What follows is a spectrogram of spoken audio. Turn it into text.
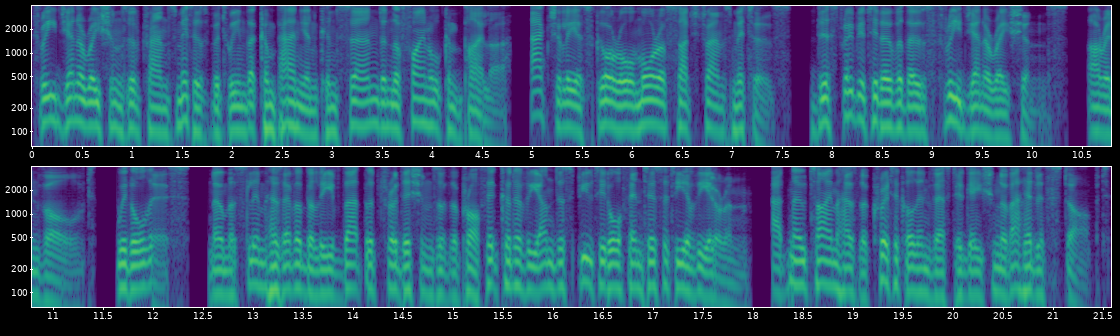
three generations of transmitters between the companion concerned and the final compiler, actually a score or more of such transmitters, distributed over those three generations, are involved. With all this, no Muslim has ever believed that the traditions of the Prophet could have the undisputed authenticity of the Quran. At no time has the critical investigation of a hadith stopped.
